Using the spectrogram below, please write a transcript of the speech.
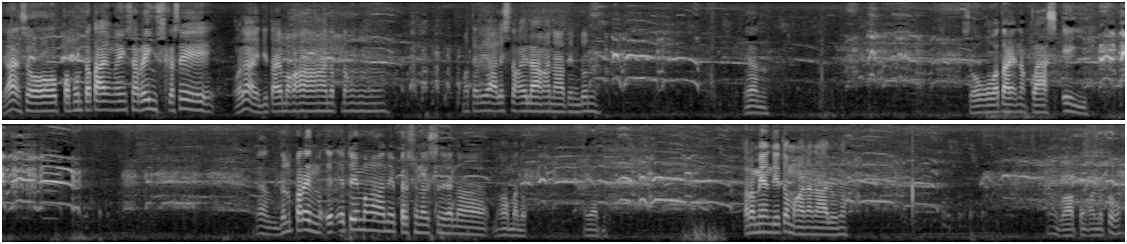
Yan, so papunta tayo ngayon sa range kasi wala, hindi tayo makahanap ng materyales na kailangan natin doon. Yan. So kuha tayo ng class A. Yan, doon pa rin. Ito yung mga ano, yung personals nila na mga manok. Ayan. Karamihan dito mga nanalo na. Ang gwapong ano to. oh.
